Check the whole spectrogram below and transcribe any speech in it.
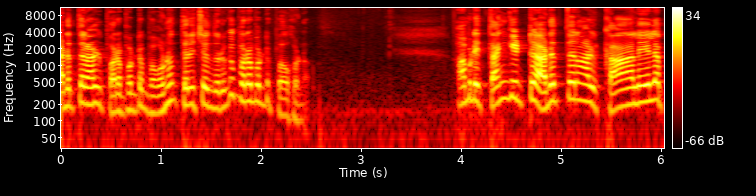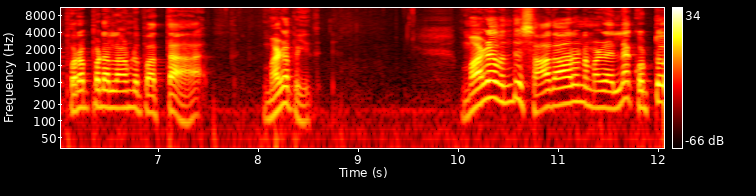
அடுத்த நாள் புறப்பட்டு போகணும். திருச்செந்தூருக்கு புறப்பட்டு போகணும். அப்படி தங்கிட்டு அடுத்த நாள் காலையில் புறப்படலாம்னு பார்த்தா மழை பெய்யுது. மழை வந்து சாதாரண மழை இல்லை கொட்டோ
